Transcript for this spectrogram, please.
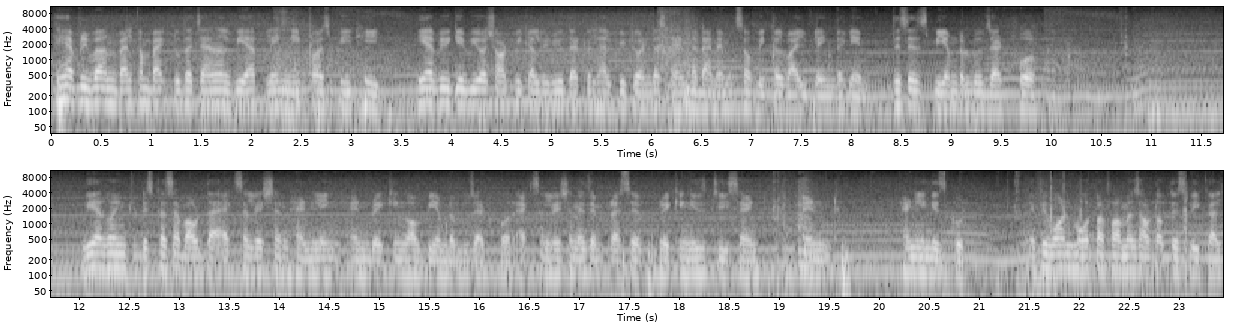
Hey everyone, welcome back to the channel. We are playing Need for Speed Heat. Here we give you a short vehicle review that will help you to understand the dynamics of vehicle while playing the game. This is BMW Z4. We are going to discuss about the acceleration, handling and braking of BMW Z4. Acceleration is impressive, braking is decent and handling is good. If you want more performance out of this vehicle,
